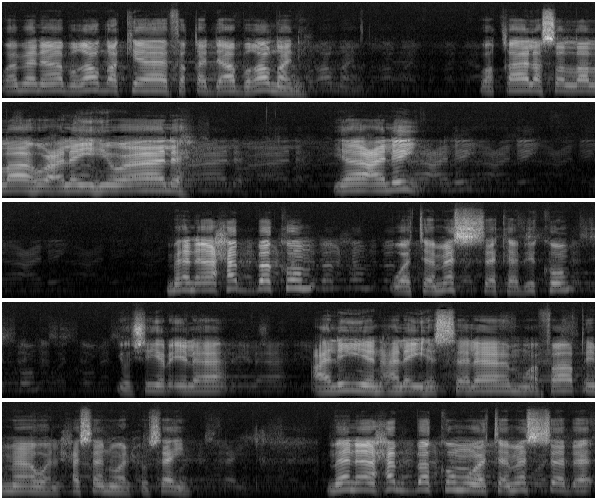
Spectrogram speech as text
ومن أبغضك فقد أبغضني. وقال صلى الله عليه وآله يا علي من أحبكم وتمسك بكم. يشير إلى علي عليه السلام وفاطمة والحسن والحسين. من أحبكم وتمسك,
